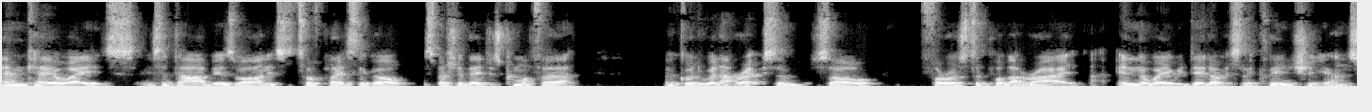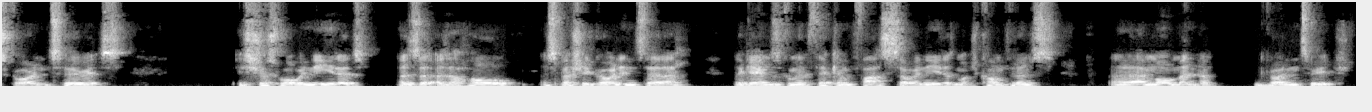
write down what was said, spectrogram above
MK away, it's, it's a derby as well, and it's a tough place to go, especially they just come off a, a good win at Wrexham. So for us to put that right in the way we did, obviously clean sheet and scoring two, it's it's just what we needed as a, as a whole, especially going into the games are coming thick and fast. So we need as much confidence uh, and momentum going into each.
